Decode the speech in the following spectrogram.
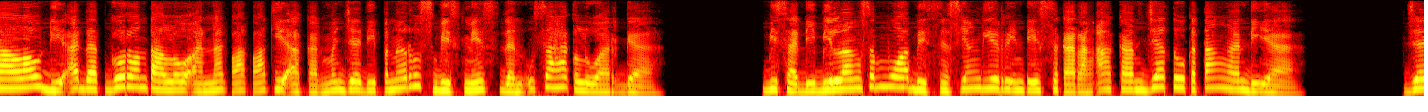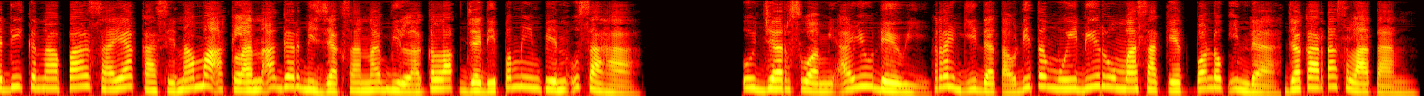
Kalau di adat Gorontalo anak laki-laki akan menjadi penerus bisnis dan usaha keluarga. Bisa dibilang semua bisnis yang dirintis sekarang akan jatuh ke tangan dia. Jadi kenapa saya kasih nama Aklan agar bijaksana bila kelak jadi pemimpin usaha? Ujar suami Ayu Dewi, Regi Datau ditemui di Rumah Sakit Pondok Indah, Jakarta Selatan.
